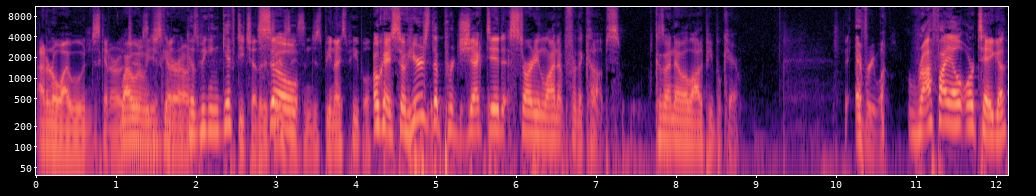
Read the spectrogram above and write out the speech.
I don't know why we wouldn't just get our own. Why wouldn't we just get our own? Because we can gift each other So- jerseys and just be nice people. Okay, so here's the projected starting lineup for the Cubs because I know a lot of people care. Everyone. Rafael Ortega,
